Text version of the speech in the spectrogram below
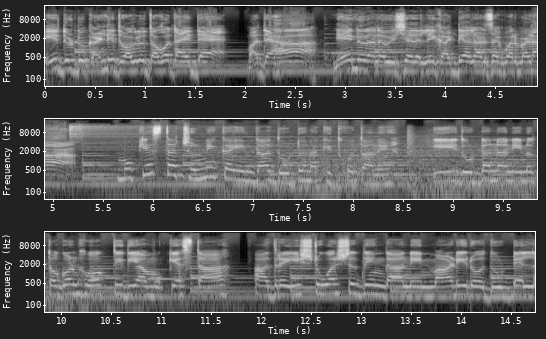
ಈ ದುಡ್ಡು ಖಂಡಿತವಾಗ್ಲೂ ತಗೋತಾ ಇದ್ದೆ. ಮತ್ತೆ ಹಾ, ನೀನು ನನ್ನ ವಿಷಯದಲ್ಲಿ ಕಡ್ಡಿ ಅಲ್ಲಾಡ್ಸಕ್ ಬರ್ಬೇಡ. ಮುಖ್ಯಸ್ಥ ಚುನ್ನಿ ಕೈಯಿಂದ ದುಡ್ಡನ್ನ ಕಿತ್ಕೋತಾನೆ. ಈ ದುಡ್ಡನ್ನ ನೀನು ತಗೊಂಡ್ ಹೋಗ್ತಿದೀಯಾ ಮುಖ್ಯಸ್ಥ? ಆದ್ರೆ ಇಷ್ಟು ವರ್ಷದಿಂದ ನೀನ್ ಮಾಡಿರೋ ದುಡ್ಡೆಲ್ಲ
